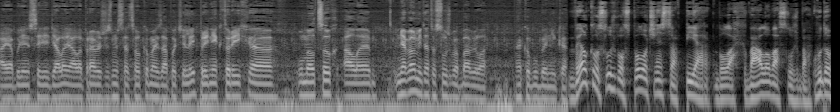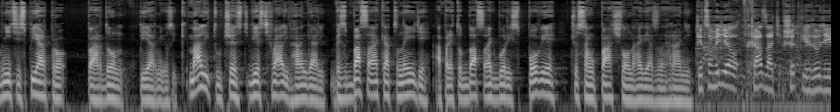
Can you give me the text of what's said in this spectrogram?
a ja budem sedieť ďalej, ale práve, že sme sa celkom aj zapotili pri niektorých uh, umelcoch, ale mňa veľmi táto služba bavila ako bubeníka. Veľkou službou spoločenstva PR bola chválová služba. Hudobníci z PR Pro, pardon, PR Music. Mali tú čest viesť chváli v hangári. Bez basáka to nejde a preto basák Boris povie, čo sa mu páčilo najviac na hraní. Keď som videl vchádzať všetkých ľudí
